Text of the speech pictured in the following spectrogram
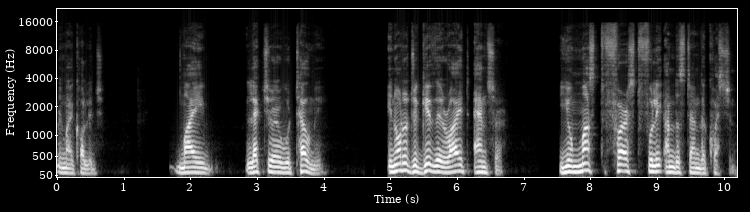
in my college. My lecturer would tell me, in order to give the right answer, you must first fully understand the question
